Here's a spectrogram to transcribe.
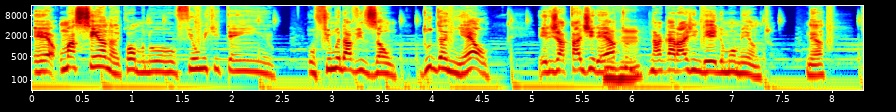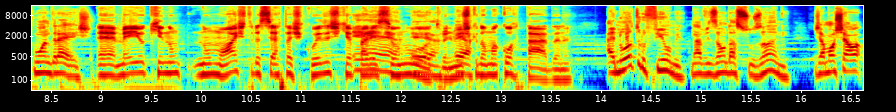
é uma cena, como no filme que tem. O filme da visão do Daniel, ele já tá direto Uhum. na garagem dele o momento, né? Com o Andrés. É, meio que não, não mostra certas coisas que É, apareceu no é, outro. Ele meio é. que dá uma cortada, né? Aí no outro filme, na visão da Suzane, já mostra ela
